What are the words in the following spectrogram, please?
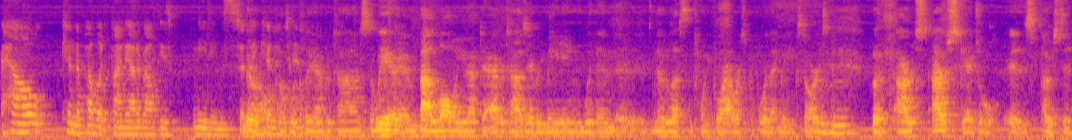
how can the public find out about these meetings so They're they all can publicly attend? advertised. So we, and by law, you have to advertise every meeting within uh, no less than 24 hours before that meeting starts. Mm-hmm. But our, our schedule is posted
